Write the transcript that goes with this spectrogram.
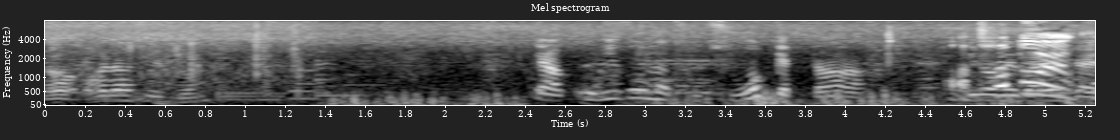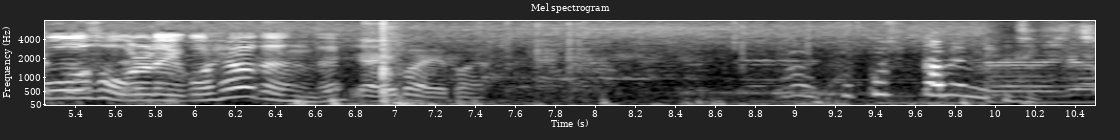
나 화장실 좀. 야, 고기 구워 먹고 죽었겠다. 아, 차돌 구워서 원래 이거 해야 되는데 야, 에바, 에바야. 응, 굽고 싶다면. 그치 그치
